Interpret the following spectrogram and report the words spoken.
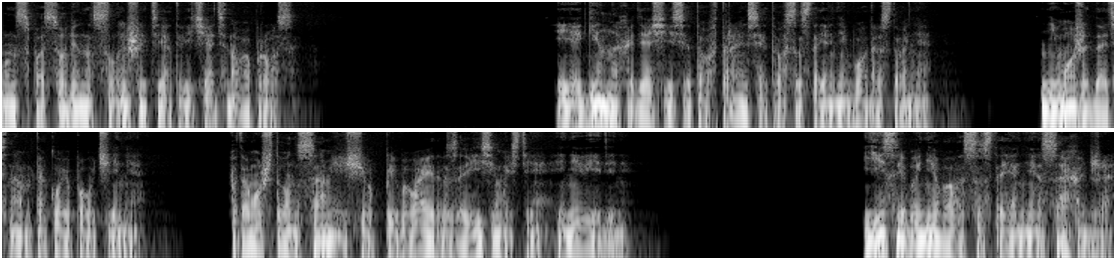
он способен слышать и отвечать на вопросы. И йогин, находящийся то в трансе, то в состоянии бодрствования – не может дать нам такое поучение, потому что он сам еще пребывает в зависимости и неведении. Если бы не было состояния сахаджа,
